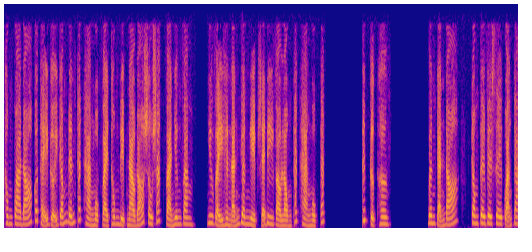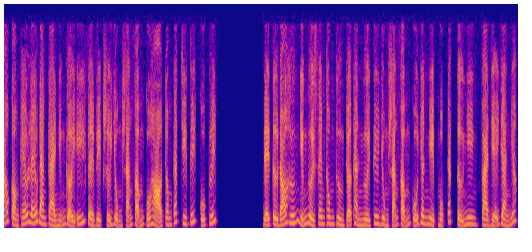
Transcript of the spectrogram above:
Thông qua đó có thể gửi gắm đến khách hàng một vài thông điệp nào đó sâu sắc và nhân văn, như vậy hình ảnh doanh nghiệp sẽ đi vào lòng khách hàng một cách tích cực hơn. Bên cạnh đó, trong TVC quảng cáo còn khéo léo đăng cài những gợi ý về việc sử dụng sản phẩm của họ trong các chi tiết của clip. Để từ đó hướng những người xem thông thường trở thành người tiêu dùng sản phẩm của doanh nghiệp một cách tự nhiên và dễ dàng nhất.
